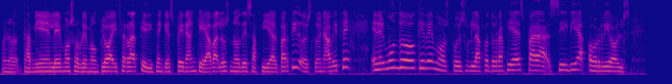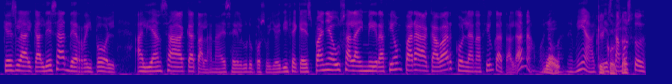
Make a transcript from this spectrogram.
Bueno, también leemos sobre Moncloa y Ferrat que dicen que esperan que Ábalos no desafíe al partido. Esto en ABC. En el mundo que vemos, pues la fotografía es para Silvia Orriols, que es la alcaldesa de Ripoll. Alianza Catalana es el grupo suyo. Y dice que España usa la inmigración para acabar con la nación catalana. Bueno, Wow. madre mía, aquí estamos cosas. todos.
